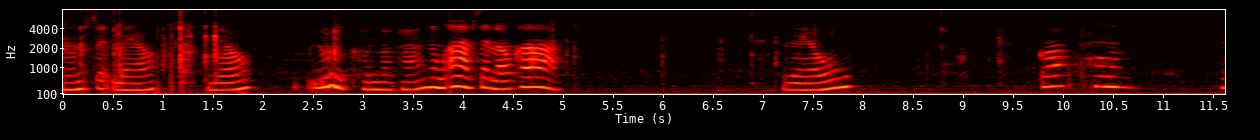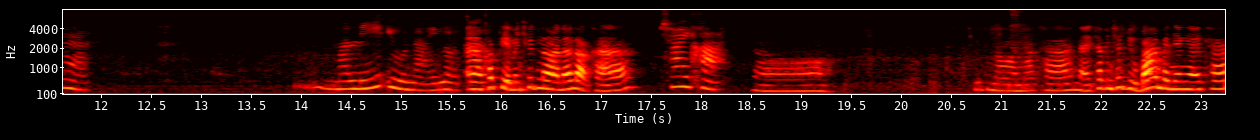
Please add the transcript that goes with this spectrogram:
น้ำเสร็จแล้ว แล้วลูกอีกคนนะคะ หนูอาบเสร็จแล้วค่ะ แล้ว ก็ มาลิอยู่ไหนเหรออ่าจ๊ะเขาเปลี่ยนเป็นชุดนอนแล้วเหรอคะ ใช่ค่ะ อ๋อ ชุดนอนนะคะ ไหนถ้าเป็นชุดอยู่บ้านเป็นยังไงคะ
